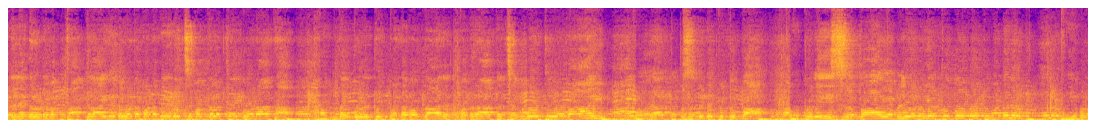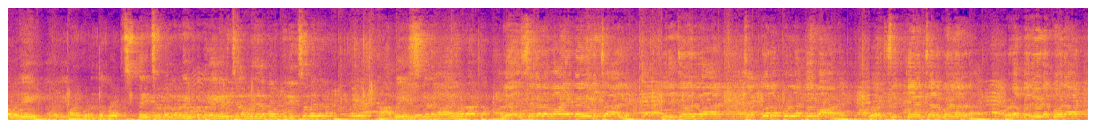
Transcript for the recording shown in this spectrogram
പ്രകടനങ്ങളുടെ വക്താക്കളായി നിന്നുകൊണ്ട് പടമേടിച്ച് മംഗളത്തെ കോടാത്ത പന്തം കൊളുത്തി പട വന്നാലും പതറാത്ത ചങ്കൂറ്റവുമായി പോരാട്ടം സംഘടിപ്പിക്കുന്ന തിരിച്ചു വരും. ആവേശകരമായ പോരാട്ടം. ആവേശകരമായ ഉടമ്പലിയുടെ പോരാട്ട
